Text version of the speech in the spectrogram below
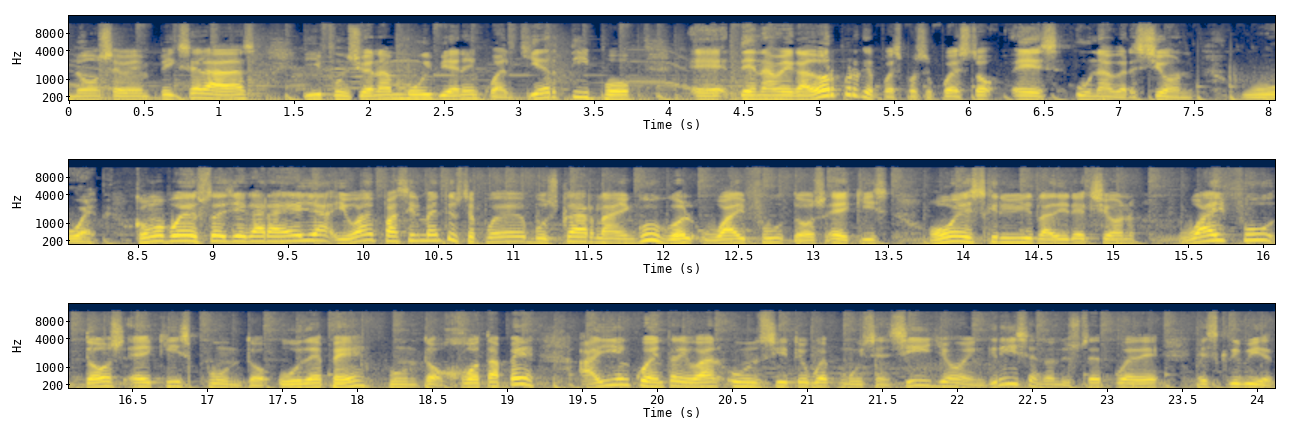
No se ven pixeladas y funciona muy bien en cualquier tipo eh, de navegador porque, pues, por supuesto, es una versión web. ¿Cómo puede usted llegar a ella? Iván, fácilmente usted puede buscarla en Google, waifu 2x, o escribir la dirección waifu2x.udp.jp. Ahí en encuentra, Iván, un sitio web muy sencillo, en gris, en donde usted puede escribir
